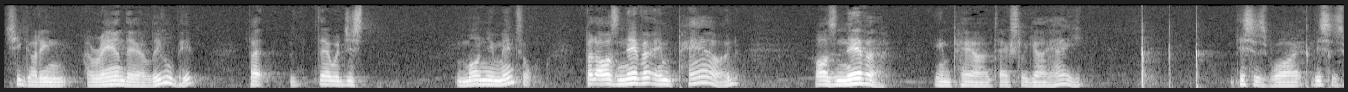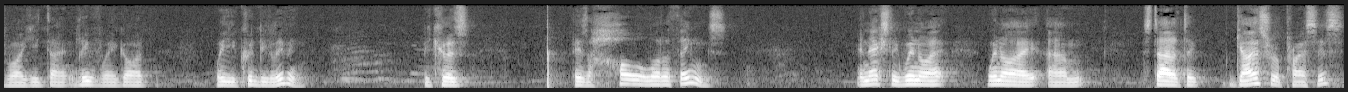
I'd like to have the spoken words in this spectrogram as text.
She got in around there a little bit, they were just monumental. But I was never empowered. I was never empowered to actually go, hey, this is why this is why you don't live where God where you could be living. Because there's a whole lot of things. And actually when I when I um, started to go through a process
